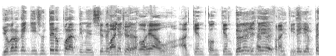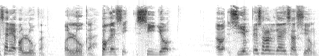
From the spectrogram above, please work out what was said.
Yo creo que Jason Taylor por las dimensiones Juancho, que él te da. escoge a uno. ¿A quién, ¿Con quién tú Yo, empiezas yo- tu franquicia? yo empezaría con Luca. Con Lucas. Porque si, si yo si yo empiezo la organización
